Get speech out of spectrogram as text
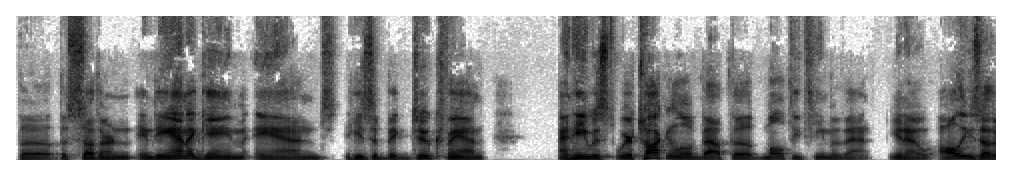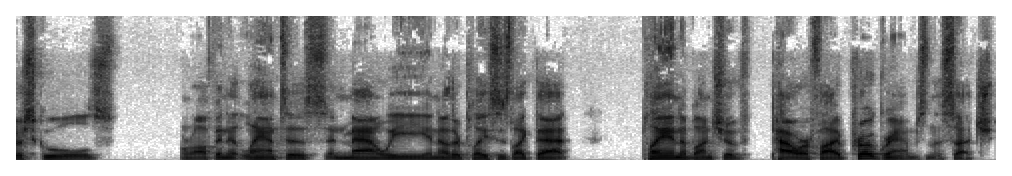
the the Southern Indiana game, and he's a big Duke fan. And he was we were talking a little about the multi-team event. You know, all these other schools are off in Atlantis and Maui and other places like that, playing a bunch of Power Five programs and the such.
